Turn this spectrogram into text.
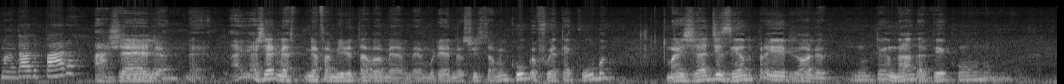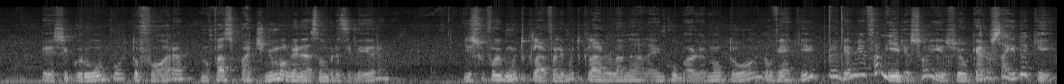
mandado para? Argélia. É. Aí a Argélia, minha, minha família estava, minha, minha mulher e meus filhos estavam em Cuba, eu fui até Cuba, mas já dizendo para eles, olha, não tenho nada a ver com esse grupo, estou fora, não faço parte de nenhuma organização brasileira. Isso foi muito claro, falei muito claro lá na, em Cuba, olha, eu não estou, eu vim aqui para ver a minha família, só isso, eu quero sair daqui.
